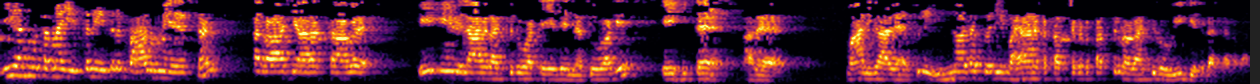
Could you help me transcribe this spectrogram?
ඒ අනුව තමයි එතන එතන පහළුනේ නැත්නම් රාජ්‍ය ආරක්ෂාව ඒ ඒ වෙලාවේ රජුරු වටේ දෙන්නේ නැතුව වගේ ඒ හිත අර මාලිගාවේ ඇතුලේ ඉන්නවටත් වැඩිය භයානක තත්යකටපත් වෙනවා රජුරු වීදියට ගත්තා.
